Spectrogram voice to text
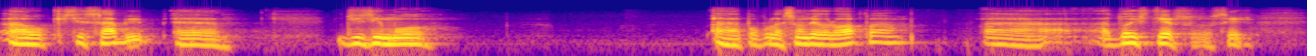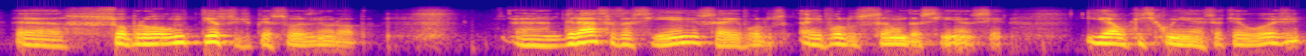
ao que se sabe, é, dizimou a população da Europa a, a dois terços, ou seja, é, sobrou um terço de pessoas na Europa. É, graças à ciência, à, evolu à evolução da ciência, e é o que se conhece até hoje,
